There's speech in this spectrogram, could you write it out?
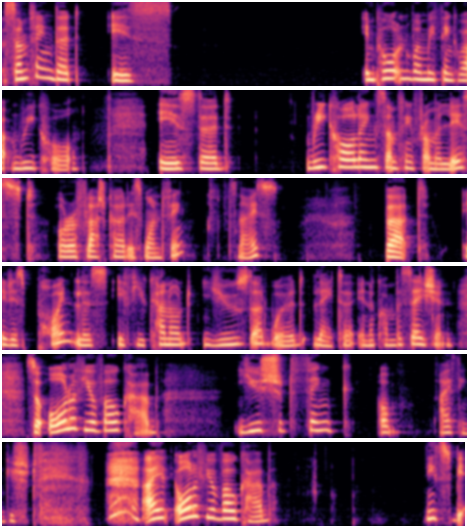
something that is important when we think about recall is that recalling something from a list or a flashcard is one thing. It's nice. But it is pointless if you cannot use that word later in a conversation. So, all of your vocab, you should think, oh, I think you should think, I, all of your vocab needs to be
